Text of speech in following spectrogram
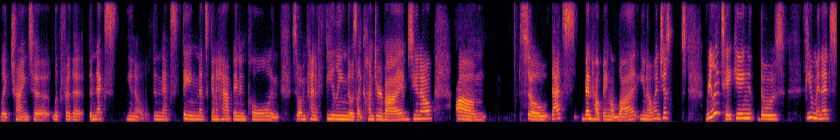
like trying to look for the the next you know the next thing that's going to happen in pole and so i'm kind of feeling those like hunter vibes you know? Um so that's been helping a lot you know? And just really taking those few minutes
